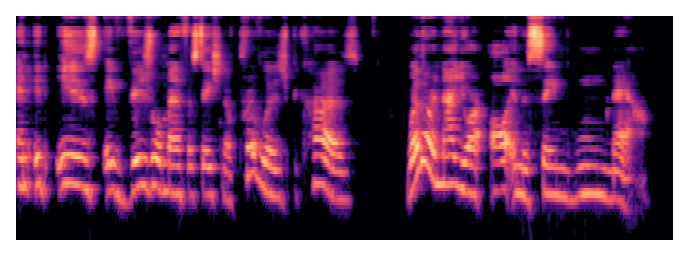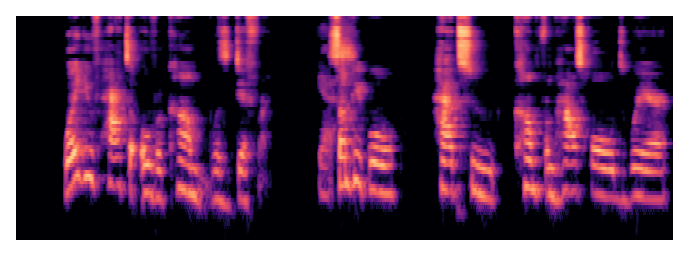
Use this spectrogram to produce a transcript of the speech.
And it is a visual manifestation of privilege because whether or not you are all in the same room now, what you've had to overcome was different. Yes. Some people had to come from households where,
